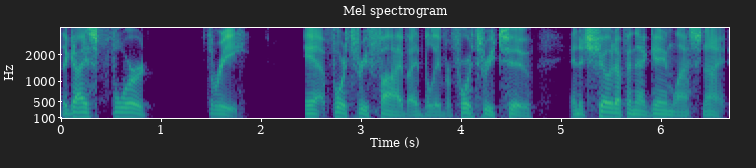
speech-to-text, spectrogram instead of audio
The guy's four three, yeah, four three five, I believe, or four three two, and it showed up in that game last night.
